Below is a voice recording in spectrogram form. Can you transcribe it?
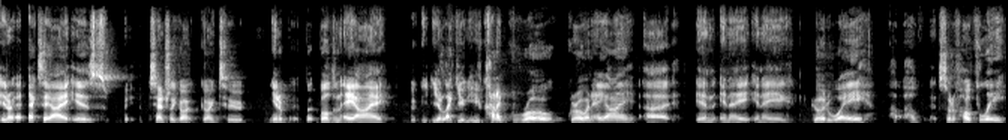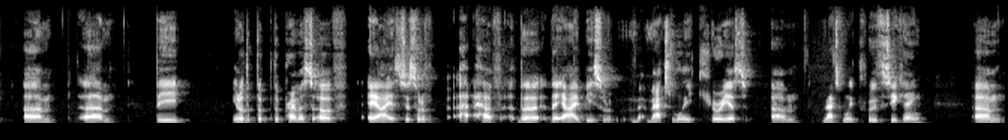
you know, XAI is essentially going going to you know build an AI. You're like you, you kind of grow grow an AI uh, in in a in a good way, ho- sort of hopefully. Um, um, the you know the, the, the premise of AI is to sort of have the the AI be sort of maximally curious, um, maximally truth seeking, um,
